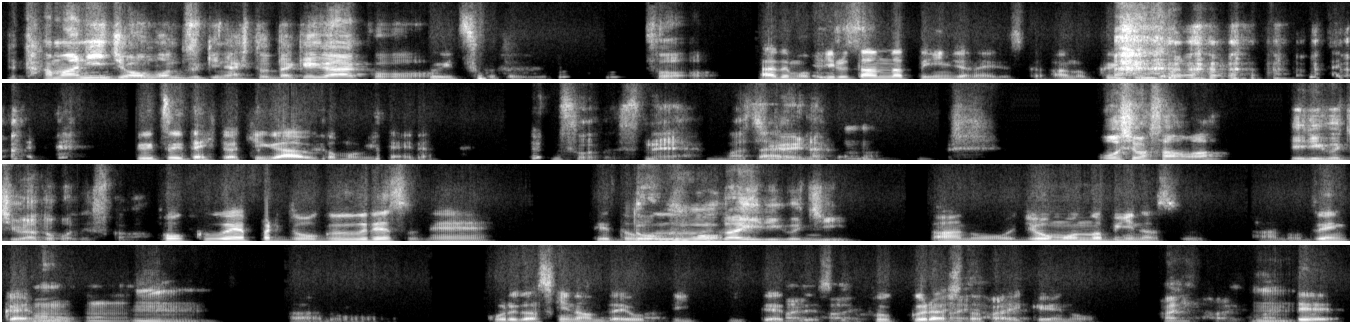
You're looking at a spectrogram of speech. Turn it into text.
でたまに縄文好きな人だけがこ食う、いつくという。そあ、でもフィルターになっていいんじゃないですか。あの、食いついた、う。食いついた人は気が合うかもみたいな。そうですね。間違いなく。大島さんは？入り口はどこですか？僕はやっぱり土偶ですね。で、土土偶が入り口。あの、縄文のヴィーナス。あの、前回も、うんうんうん。あの、これが好きなんだよって言ったやつですけど、はい。ふっくらした体型の。はいはい。うん。で、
